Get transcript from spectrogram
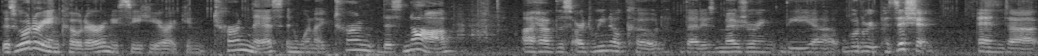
this rotary encoder, and you see here I can turn this, and when I turn this knob, I have this Arduino code that is measuring the uh, rotary position and uh,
